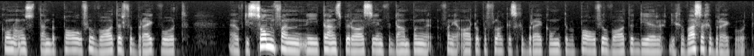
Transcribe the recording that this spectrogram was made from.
kon ons dan bepaal hoeveel water verbruik word Eh, of die som van die transpirasie en verdamping van die aardoppervlak is gebruik om te bepaal hoeveel water deur die gewasse gebruik word.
